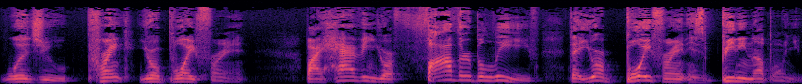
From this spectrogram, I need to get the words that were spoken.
would you prank your boyfriend by having your father believe that your boyfriend is beating up on you?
